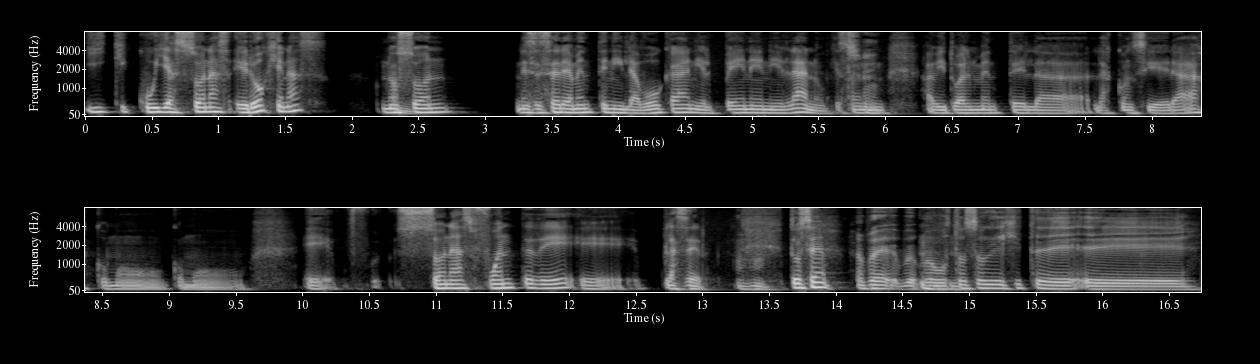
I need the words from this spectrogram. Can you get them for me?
y que, cuyas zonas erógenas no Mm. son necesariamente ni la boca, ni el pene, ni el ano, que son Sí. habitualmente la- las consideradas como, como eh, zonas fuentes de eh, placer. Entonces, No, pero Me, me gustó eso que dijiste de eh,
